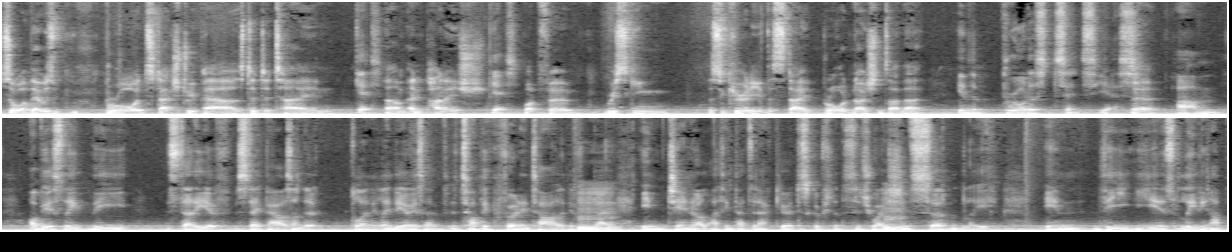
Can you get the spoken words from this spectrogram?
So what there was broad statutory powers to detain Yes. um, and punish. Yes. What for risking the security of the state? Broad notions like that. In the broadest sense, yes. Yeah. Um, obviously, the study of state powers under colonial India is a, a topic for an entirely different day. In general, I think that's an accurate description of the situation, certainly in the years leading up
